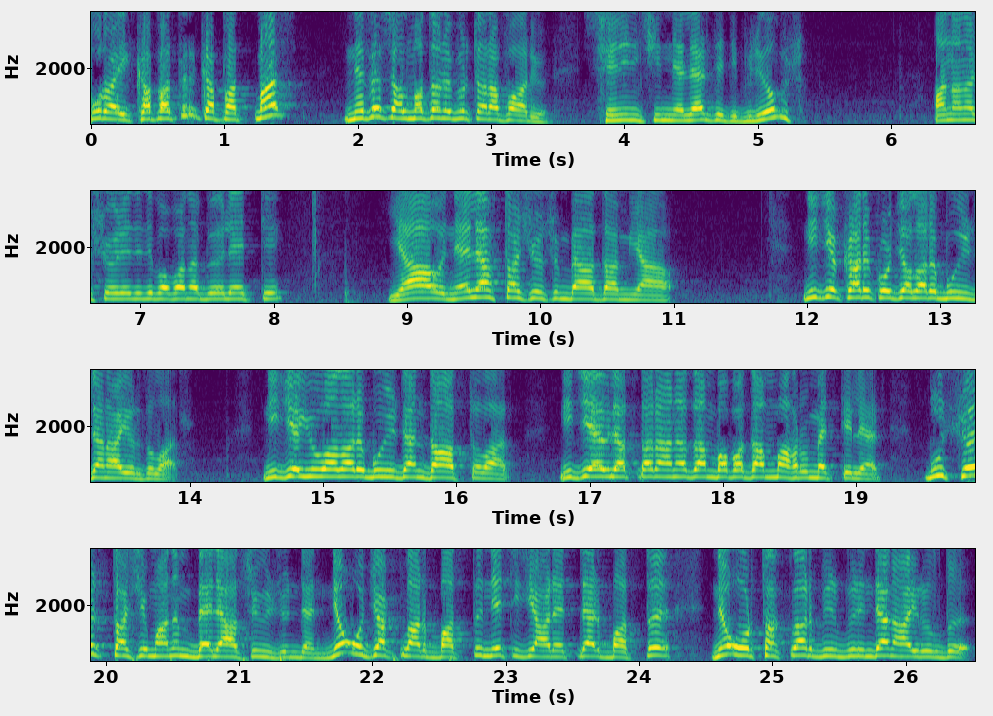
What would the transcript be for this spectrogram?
burayı kapatır kapatmaz nefes almadan öbür tarafa arıyor. Senin için neler dedi biliyor musun? Anana şöyle dedi, babana böyle etti. Ya ne laf taşıyorsun be adam ya. Nice karı kocaları bu yüzden ayırdılar. Nice yuvaları bu yüzden dağıttılar. Nice evlatları anadan babadan mahrum ettiler. Bu söz taşımanın belası yüzünden ne ocaklar battı, ne ticaretler battı, ne ortaklar birbirinden ayrıldı.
